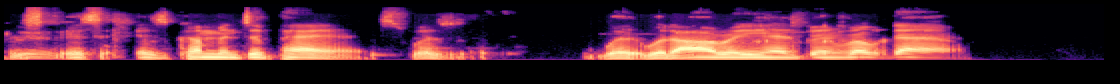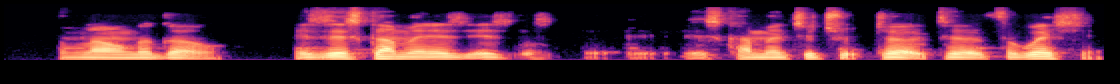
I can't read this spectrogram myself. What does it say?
It's Yeah. it's, it's coming to pass. Was what what already has been wrote down from long ago. Is this coming? Is is is is coming to to to fruition?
